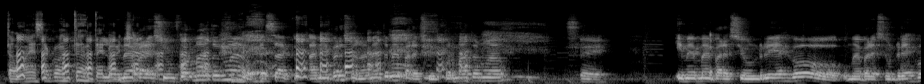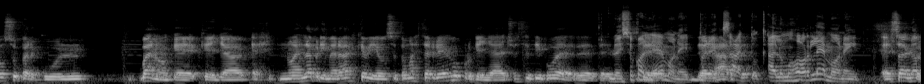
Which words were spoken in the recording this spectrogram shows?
Estamos en esa constante lucha. Me pareció un formato nuevo, exacto. A mí personalmente me pareció un formato nuevo. Sí. Y me, me pareció un riesgo, me pareció un riesgo súper cool bueno, que, que ya no es la primera vez que Beyoncé toma este riesgo porque ya ha hecho este tipo de... de, lo hizo con Lemonade, pero exacto, a lo mejor Lemonade, exacto.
